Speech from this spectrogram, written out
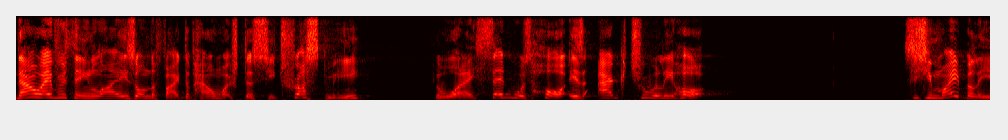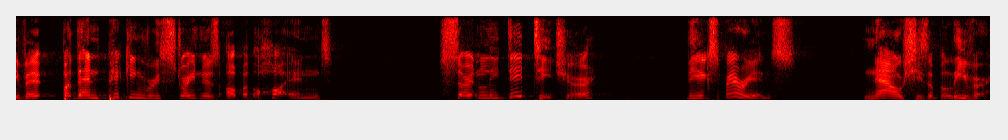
Now everything lies on the fact of how much does she trust me. That what I said was hot is actually hot. So she might believe it, but then picking Ruth straighteners up at the hot end certainly did teach her the experience. Now she's a believer.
